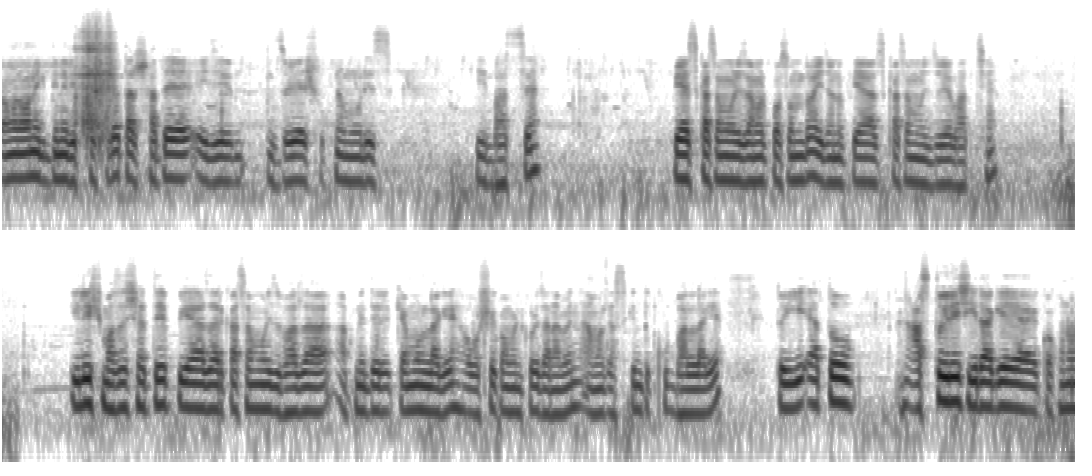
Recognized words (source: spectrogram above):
তো আমার অনেক দিনের ইচ্ছা ছিল। তার সাথে এই যে জয়ের শুকনো মরিচ কি ভাজছে, পেঁয়াজ, কাঁচামরিচ আমার পছন্দ এই জন্য পেঁয়াজ, কাঁচামরিচ জয়ে ভাজছে। ইলিশ মাছের সাথে পেঁয়াজ আর কাঁচামরিচ ভাজা আপনাদের কেমন লাগে অবশ্যই কমেন্ট করে জানাবেন। আমার কাছে কিন্তু খুব ভালো লাগে। তো এই এত আস্ত ইলিশ এর আগে কখনো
